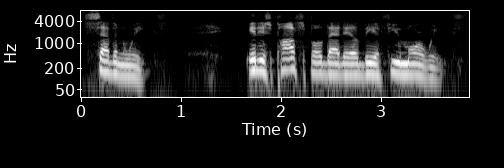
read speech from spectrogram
seven weeks. It is possible that it'll be a few more weeks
